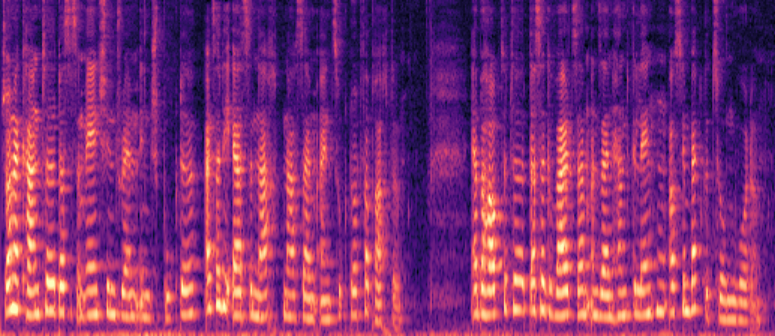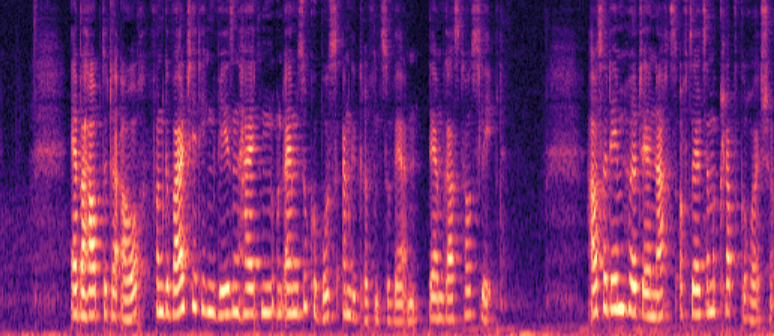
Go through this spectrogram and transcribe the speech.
John erkannte, dass es im Ancient Ram Inn spukte, als er die erste Nacht nach seinem Einzug dort verbrachte. Er behauptete, dass er gewaltsam an seinen Handgelenken aus dem Bett gezogen wurde. Er behauptete auch, von gewalttätigen Wesenheiten und einem Succubus angegriffen zu werden, der im Gasthaus lebt. Außerdem hörte er nachts oft seltsame Klopfgeräusche.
